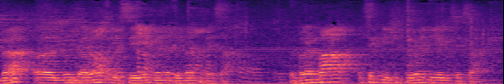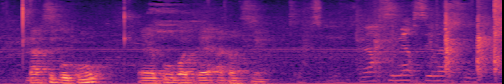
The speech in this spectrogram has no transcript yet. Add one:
Mais euh, nous allons essayer maintenant de mettre ça. Vraiment, ce que je pourrais dire, c'est ça. Merci beaucoup euh, pour votre attention. Merci, merci, merci.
